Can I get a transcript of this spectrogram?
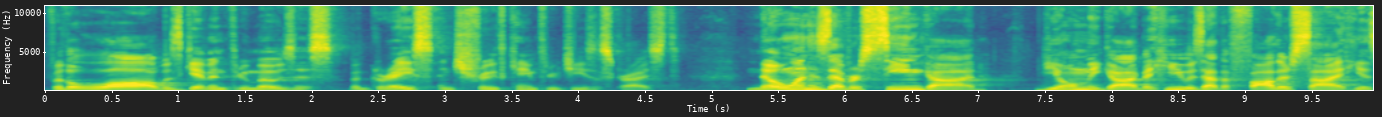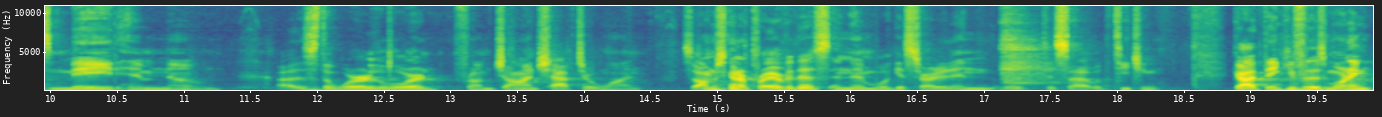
For the law was given through Moses, but grace and truth came through Jesus Christ. No one has ever seen God, the only God, but he was at the Father's side, he has made him known. Uh, this is the word of the Lord from John chapter 1. So I'm just going to pray over this, and then we'll get started in with, this, uh, with the teaching. God, thank you for this morning.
